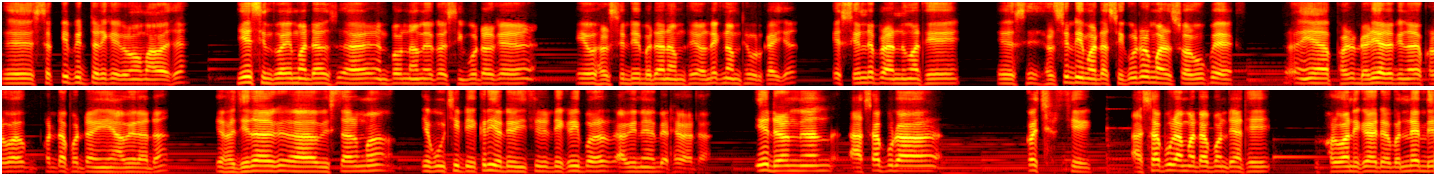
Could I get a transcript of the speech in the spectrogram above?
જે શક્તિપીઠ તરીકે ગણવામાં આવે છે. જે સિંધવાઈ માટે એમ પણ નામે કે સિંગોટર કે એ હરસિદ્ધિ બધા નામથી, અનેક નામથી ઓળખાય છે. એ સિંધ પ્રાંતમાંથી એ હરસિદ્ધિ માતા સિંગોટર માટે સ્વરૂપે અહીંયા દરિયા કિનારે ફરવા, ફરતા ફરતા અહીંયા આવેલા હતા. એ હજીરા વિસ્તારમાં એક ઊંચી ટેકરી હતી, ઊંચી ટેકરી પર આવીને બેઠેલા હતા. એ દરમિયાન આશાપુરા કચ્છથી આશાપુરા માટે પણ ત્યાંથી ફરવા નીકળ્યા હતા. બંને બે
